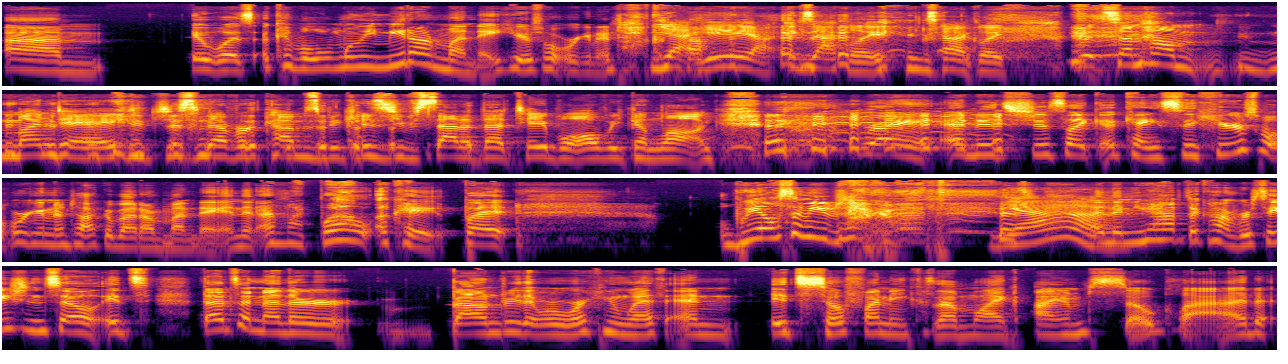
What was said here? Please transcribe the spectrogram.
um it was okay well when we meet on monday here's what we're going to talk yeah, about yeah, yeah, exactly, exactly. But somehow Monday just never comes because you've sat at that table all weekend long. right and it's just like okay so here's what we're going to talk about on monday and then i'm like well okay but we also need to talk about this Yeah. and then you have the conversation so it's that's another boundary that we're working with and it's so funny because i'm like i am so glad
